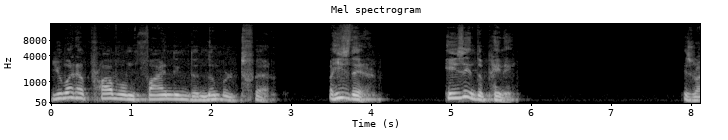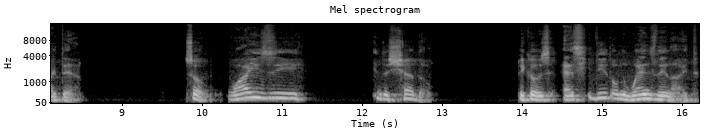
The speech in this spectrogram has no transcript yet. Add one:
you might have problem finding the number 12. But he's there. He's in the painting. He's right there. So why is he in the shadow? Because as he did on Wednesday night,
